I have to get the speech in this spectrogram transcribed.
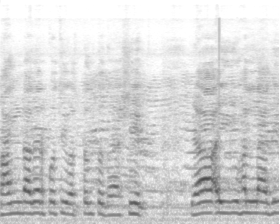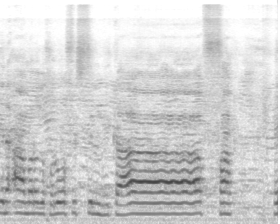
বান্দাদের প্রতি অত্যন্ত দয়াশীল। ইয়া আইয়ুহাল্লাযীনা আমানু দুখুলু ফিস সিলমি কাফা হে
